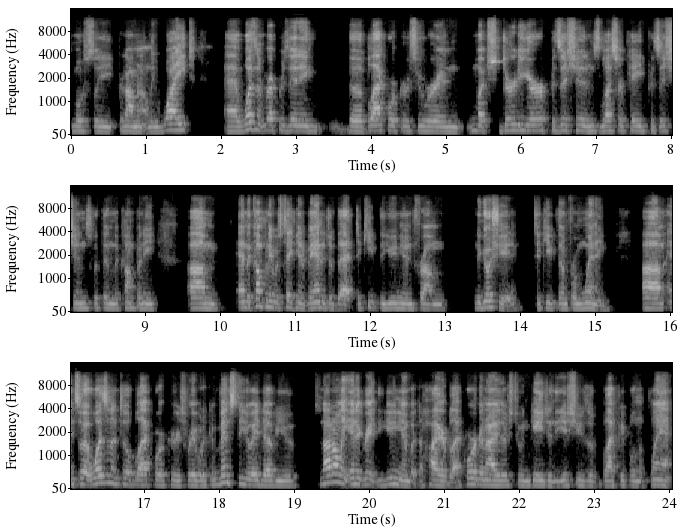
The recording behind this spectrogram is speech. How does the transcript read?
mostly predominantly white, uh, wasn't representing the Black workers who were in much dirtier positions, lesser paid positions within the company. Um, and the company was taking advantage of that to keep the union from negotiating, to keep them from winning. Um, and so it wasn't until Black workers were able to convince the UAW to not only integrate the union, but to hire Black organizers to engage in the issues of Black people in the plant,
